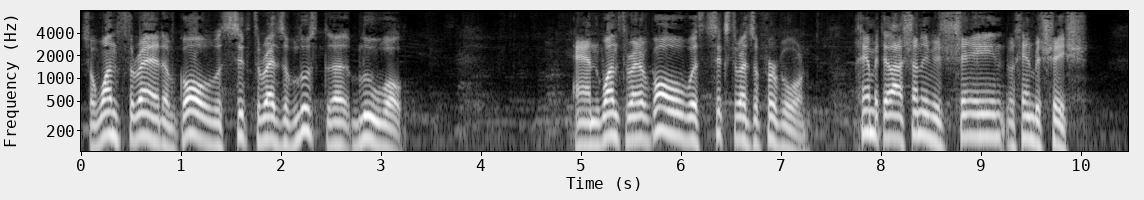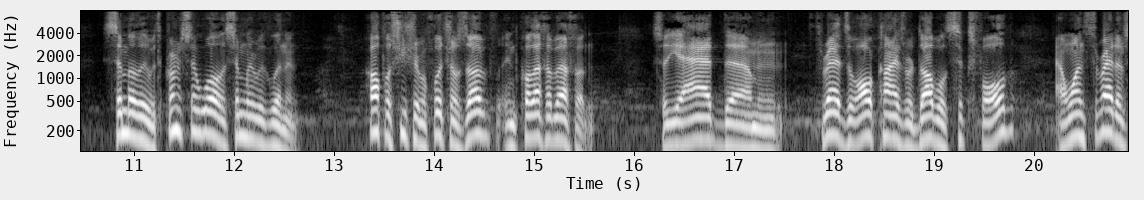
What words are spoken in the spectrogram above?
So one thread of gold with six threads of blue, uh, blue wool. And one thread of gold with six threads of purple wool. Similarly with crimson wool and similarly with linen. So you had um, threads of all kinds were doubled sixfold, and one thread of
